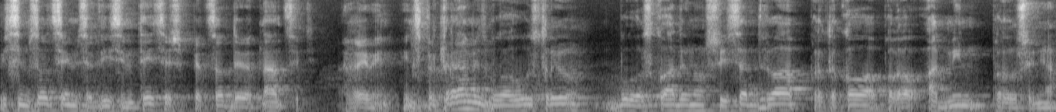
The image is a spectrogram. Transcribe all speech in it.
878 тисяч 519 гривень. Інспекторами з благоустрою було складено 62 протоколи про адмінпорушення,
